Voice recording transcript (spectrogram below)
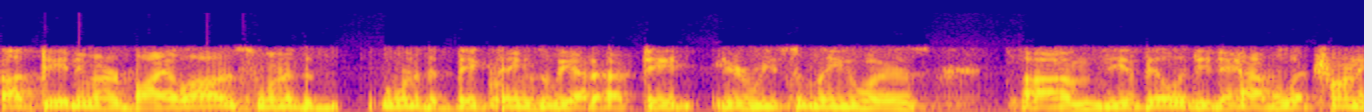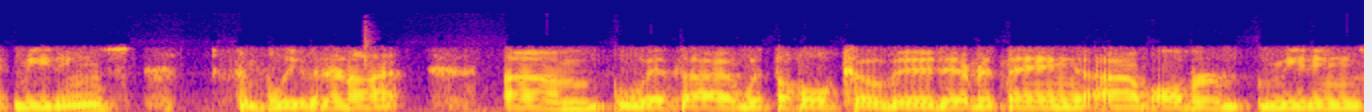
updating our bylaws. One of the one of the big things that we had to update here recently was um, the ability to have electronic meetings. Believe it or not, um, with uh, with the whole COVID and everything, um, all of our meetings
